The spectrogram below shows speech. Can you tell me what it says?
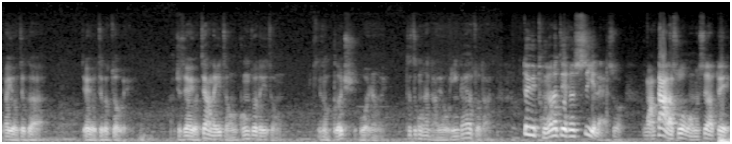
要有这个，要有这个作为，就是要有这样的一种工作的一种一种格局。我认为，这是共产党员我应该要做到的。对于同样的这份事业来说，往大了说，我们是要对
